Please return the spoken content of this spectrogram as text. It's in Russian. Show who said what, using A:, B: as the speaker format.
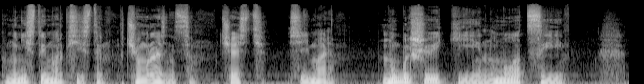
A: Коммунисты и марксисты. В чем разница? Часть седьмая. Ну, большевики, ну, молодцы.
